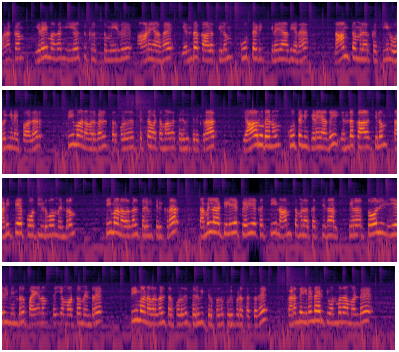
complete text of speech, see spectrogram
வணக்கம். இறைமகன் இயேசு கிறிஸ்து மீது ஆணையாக எந்த காலத்திலும் கூட்டணி கிடையாது என நாம் தமிழர் கட்சியின் ஒருங்கிணைப்பாளர் சீமான் அவர்கள் தற்பொழுது திட்டவட்டமாக தெரிவித்திருக்கிறார். யாருடனும் கூட்டணி கிடையாது. எந்த காலத்திலும் தனித்தே போட்டியிடுவோம் என்றும் சீமான் அவர்கள் தெரிவித்திருக்கிறார். தமிழ்நாட்டிலேயே பெரிய கட்சி நாம் தமிழர் கட்சி தான் பிறர் தோளில் ஏறி நின்று பயணம் செய்ய மாட்டோம் என்று சீமான் அவர்கள் தற்பொழுது தெரிவித்திருப்பது குறிப்பிடத்தக்கது. கடந்த இரண்டாயிரத்தி ஒன்பதாம் ஆண்டு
